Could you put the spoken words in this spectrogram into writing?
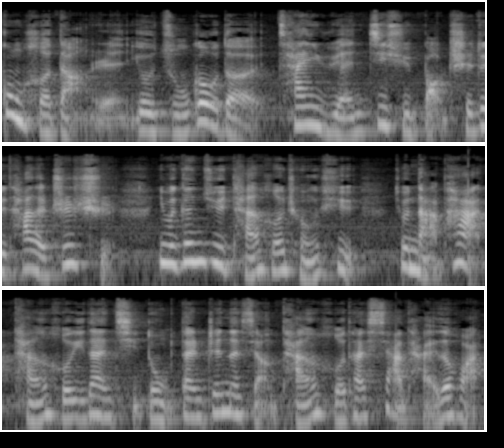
共和党人有足够的参议员继续保持对他的支持，因为根据弹劾程序，就哪怕弹劾一旦启动，但真的想弹劾他下台的话，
